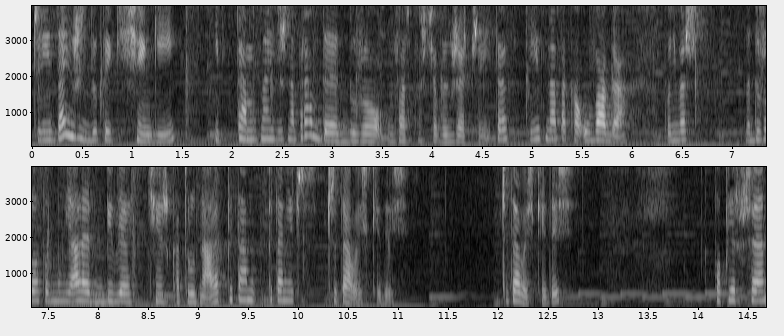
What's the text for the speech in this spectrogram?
Czyli zajrzyj do tej księgi i tam znajdziesz naprawdę dużo wartościowych rzeczy. I teraz jedna taka uwaga, ponieważ dużo osób mówi, ale Biblia jest ciężka, trudna, ale pytam, pytanie, czy czytałeś kiedyś? Czytałeś kiedyś? Po pierwsze,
